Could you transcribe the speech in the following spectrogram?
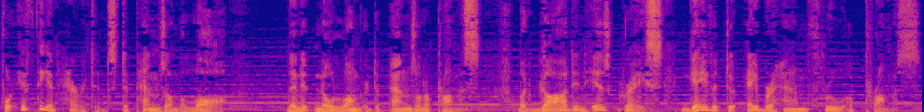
For if the inheritance depends on the law, then it no longer depends on a promise, but God in his grace gave it to Abraham through a promise.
